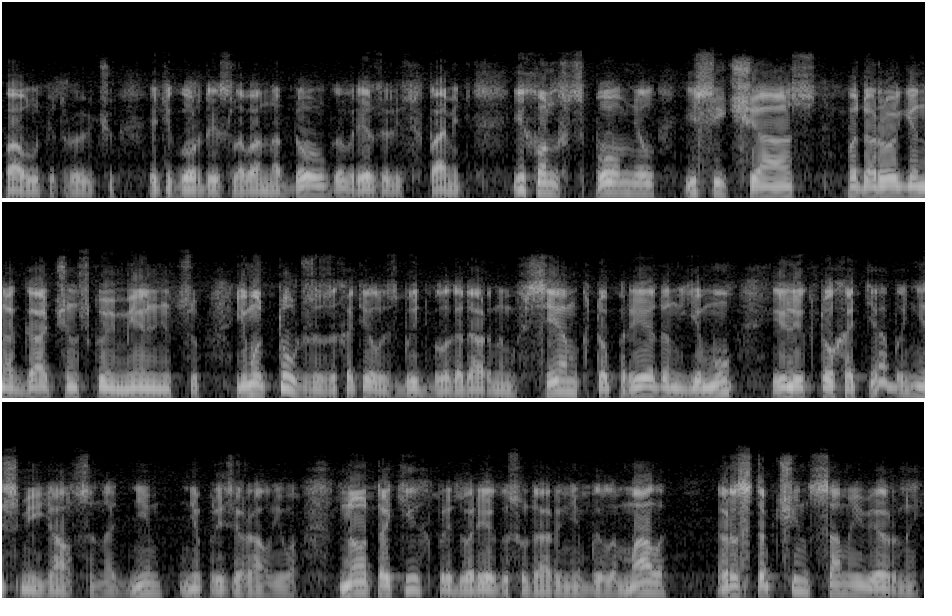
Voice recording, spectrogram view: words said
Павлу Петровичу. Эти гордые слова надолго врезались в память. Их он вспомнил и сейчас, по дороге на Гатчинскую мельницу. Ему тут же захотелось быть благодарным всем, кто предан ему или кто хотя бы не смеялся над ним, не презирал его. Но таких при дворе государыни было мало. Растопчин самый верный.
